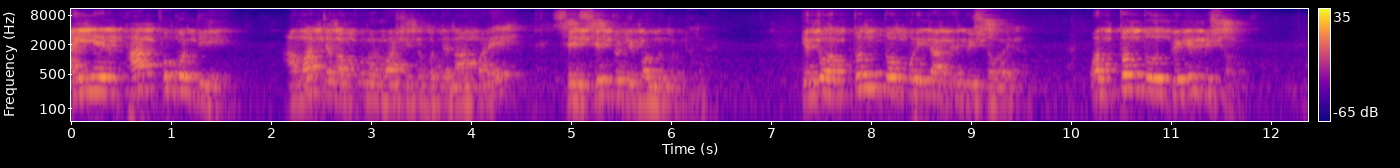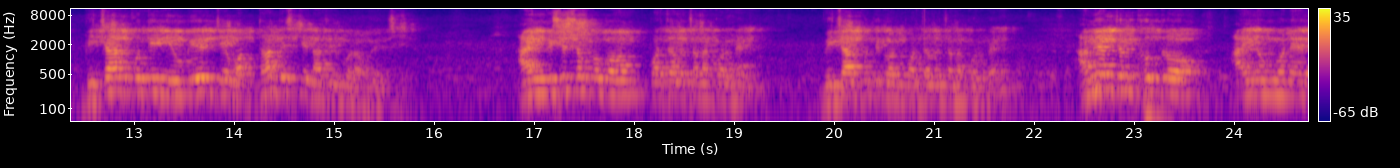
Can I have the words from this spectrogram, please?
আইনের ফাঁক ফুকর দিয়ে আবার যেন পুনর্বাসিত হতে না পারে, সেই ছিদ্রটি বন্ধ করতে হবে। কিন্তু অত্যন্ত পরিতাপের বিষয়, অত্যন্ত উদ্বেগের বিষয় বিচারপতি নিয়োগের যে অধ্যাদেশটি নাজিল করা হয়েছে, আইন বিশেষজ্ঞগণ পর্যালোচনা করবেন, বিচারপতিগণ পর্যালোচনা করবেন। আমি একজন ক্ষুদ্র আইন অঙ্গনের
